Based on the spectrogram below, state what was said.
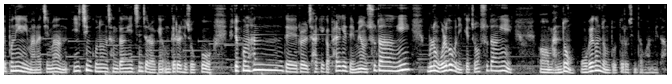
해프닝이 많았지만 이 친구는 상당히 친절하게 응대를 해줬고 휴대폰 한 대를 자기가 팔게 되면 수당이 물론 월급은 있겠죠. 수당이 어, 만동 500원 정도 떨어진다고 합니다.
